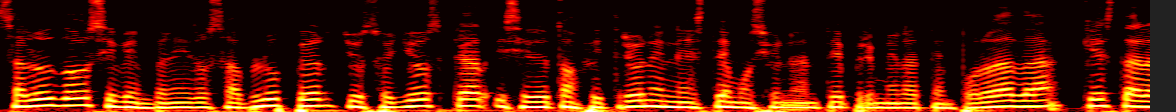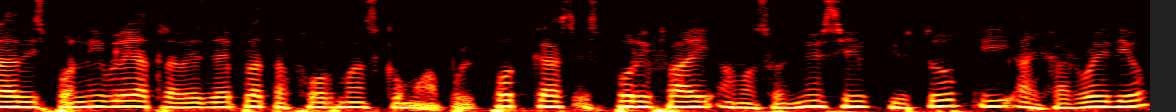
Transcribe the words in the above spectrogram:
Saludos y bienvenidos a Blooper, yo soy Oscar y seré tu anfitrión en esta emocionante primera temporada que estará disponible a través de plataformas como Apple Podcast, Spotify, Amazon Music, YouTube y iHeartRadio.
